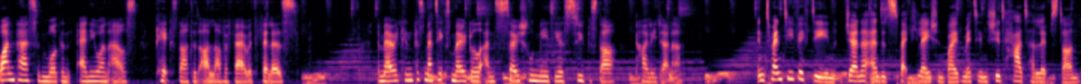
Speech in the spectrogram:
One person more than anyone else kickstarted our love affair with fillers. American cosmetics mogul and social media superstar Kylie Jenner. In 2015, Jenner ended speculation by admitting she'd had her lips done.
